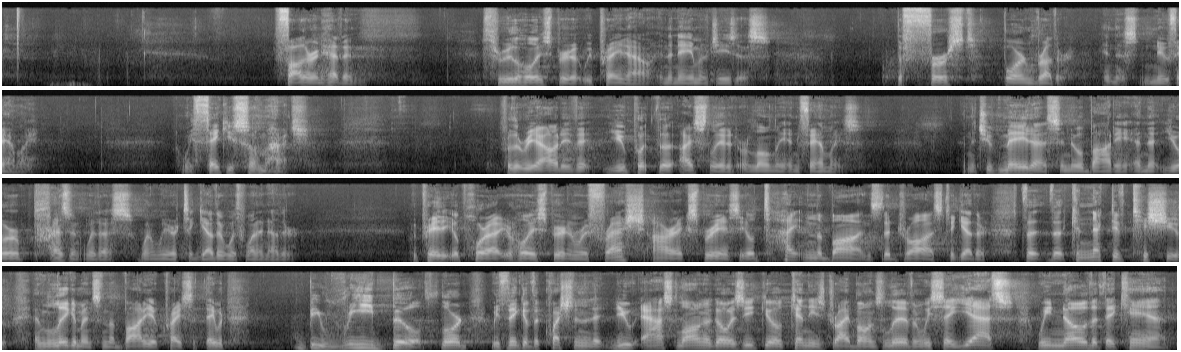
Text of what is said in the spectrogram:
Father in heaven, through the Holy Spirit, we pray now in the name of Jesus, the firstborn brother in this new family. We thank you so much for the reality that you put the isolated or lonely in families and that you've made us into a body and that you're present with us when we are together with one another. We pray that you'll pour out your Holy Spirit and refresh our experience, that you'll tighten the bonds that draw us together, the, the connective tissue and ligaments in the body of Christ, that they would be rebuilt. Lord, we think of the question that you asked long ago, Ezekiel, can these dry bones live? And we say, yes, we know that they can.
